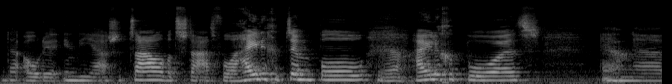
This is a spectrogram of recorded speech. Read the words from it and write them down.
de oude Indiase taal. Wat staat voor heilige tempel, Ja. heilige poort. En ja.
